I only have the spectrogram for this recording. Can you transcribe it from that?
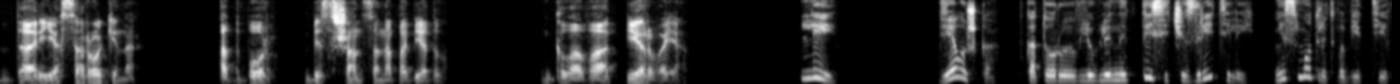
Дарья Сорокина. Отбор без шанса на победу. Глава первая. Ли. Девушка, в которую влюблены тысячи зрителей, не смотрит в объектив.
